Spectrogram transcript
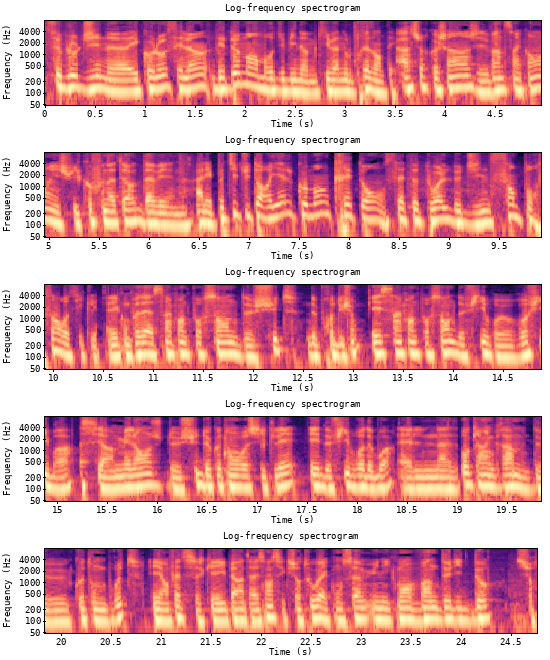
Ce blue jean euh, écolo, c'est l'un des deux membres du binôme qui va nous le présenter. Arthur Cochin, j'ai 25 ans et je suis cofondateur d'AVN. Allez, petit tutoriel, comment crée-t-on cette toile de jean 100% recyclée? Elle est composée à 50% de chute de production et 50% de fibres refibra. C'est un mélange de chute de coton recyclé et de fibres de bois. Elle n'a aucun gramme de coton brut. Et en fait, ce qui est hyper intéressant, c'est que surtout, elle consomme uniquement 22 litres d'eau sur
